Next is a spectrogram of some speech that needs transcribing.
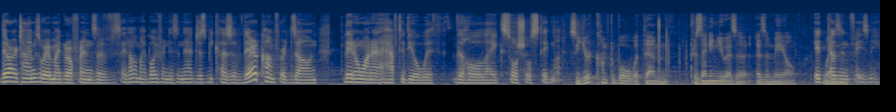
There are times where my girlfriends have said, "Oh, my boyfriend this and that," just because of their comfort zone. They don't want to have to deal with the whole like social stigma. So you're comfortable with them presenting you as a as a male? It when- doesn't faze me.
